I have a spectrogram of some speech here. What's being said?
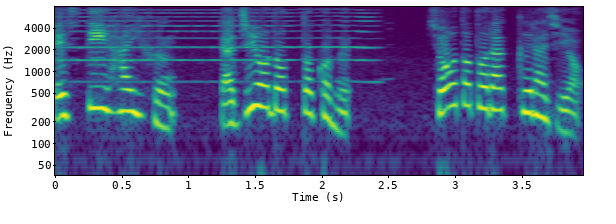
ST-radio.com ショートトラックラジオ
